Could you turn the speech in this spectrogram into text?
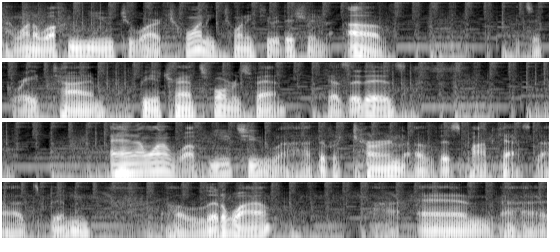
I want to welcome you to our 2022 edition of It's a Great Time to Be a Transformers Fan, because it is. And I want to welcome you to uh, the return of this podcast. Uh, it's been a little while uh, and uh,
